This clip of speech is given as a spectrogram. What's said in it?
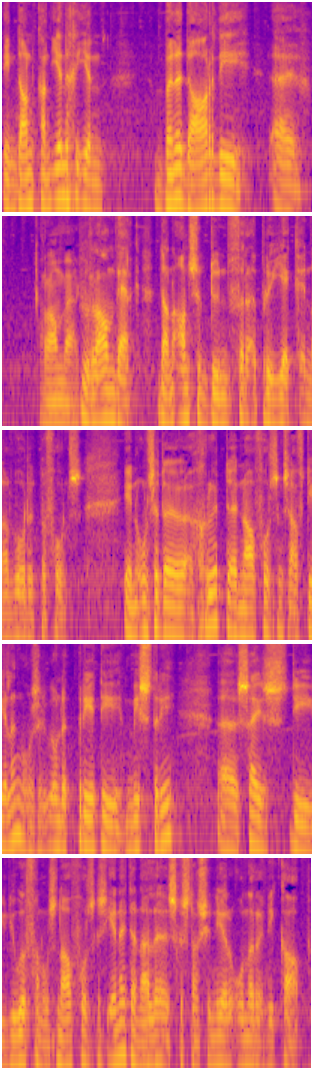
En dan kan enige een binne daardie uh raamwerk raamwerk dan aansoek doen vir 'n projek en dan word dit befonds. En ons het 'n groot eh, navorsingsafdeling, ons het onder Preti Mystery. Uh sy is die, die hoof van ons navorsingseenheid en hulle is gestasioneer onder in die Kaap.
